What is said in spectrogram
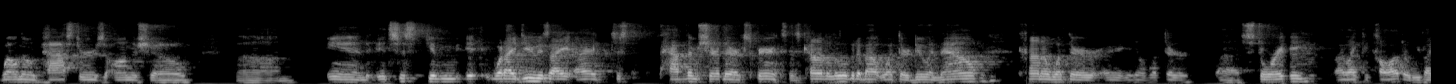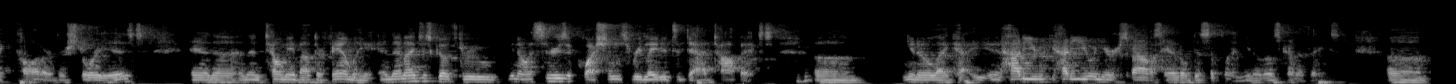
well-known pastors on the show, um, and it's just given. It, what I do is I, I, just have them share their experiences, kind of a little bit about what they're doing now, kind of what their uh, you know what their uh, story I like to call it, or we like to call it, or their story is, and uh, and then tell me about their family, and then I just go through you know a series of questions related to dad topics. Mm-hmm. Um, you know like how, how, do you how do you and your spouse handle discipline? You know those kind of things. Um,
